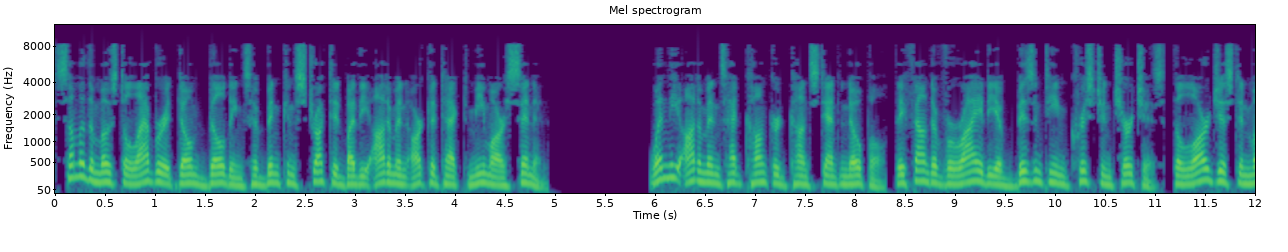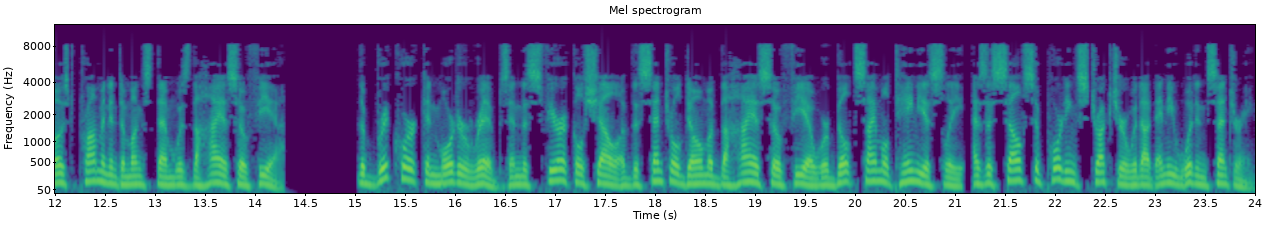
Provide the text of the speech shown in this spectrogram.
Some of the most elaborate domed buildings have been constructed by the Ottoman architect Mimar Sinan. When the Ottomans had conquered Constantinople, they found a variety of Byzantine Christian churches, the largest and most prominent amongst them was the Hagia Sophia. The brickwork and mortar ribs and the spherical shell of the central dome of the Hagia Sophia were built simultaneously, as a self-supporting structure without any wooden centering.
